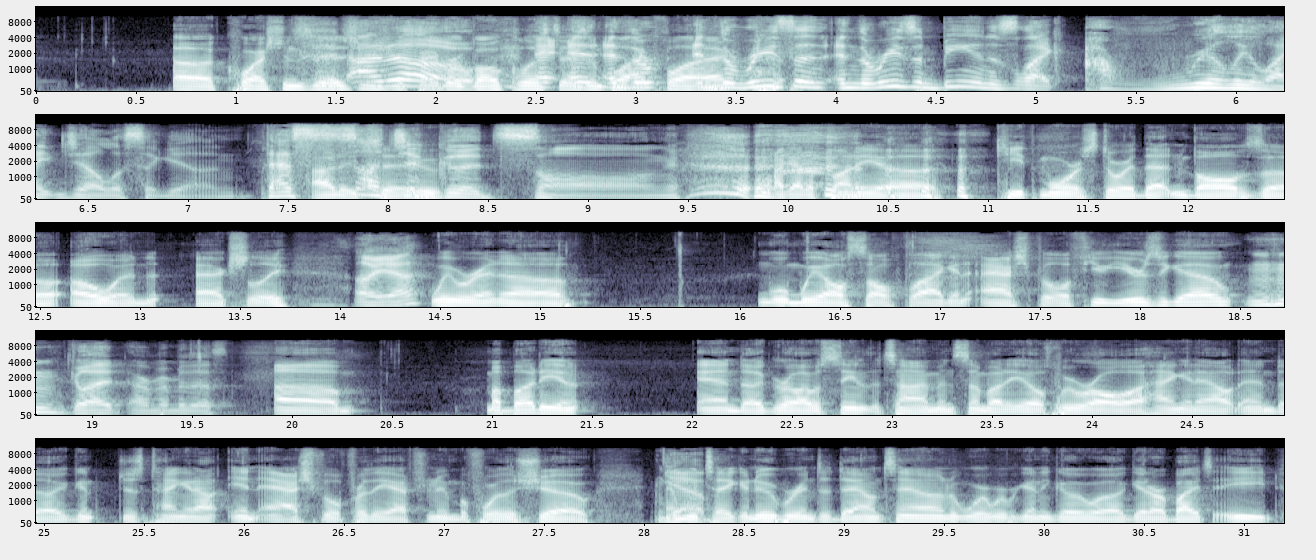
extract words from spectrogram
uh, questions is. Who's your favorite vocalist and, is in Black the, Flag. And the reason, and the reason being is like I really like "Jealous Again." That's I such a good song. I got a funny uh, Keith Morris story that involves uh, Owen. Actually, Oh yeah, we were in uh, when we all saw Flag in Asheville a few years ago. Mm-hmm. go ahead. I remember this. Um, my buddy and, a girl I was seeing at the time and somebody else, we were all uh, hanging out and uh, just hanging out in Asheville for the afternoon before the show. And Yeah. we take an Uber into downtown where we were going to go uh, get our bite to eat.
